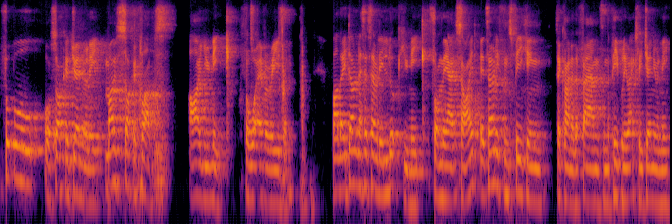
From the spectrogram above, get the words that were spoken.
football or soccer generally. Most soccer clubs are unique for whatever reason but they don't necessarily look unique from the outside. It's only from speaking to kind of the fans and the people who actually genuinely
